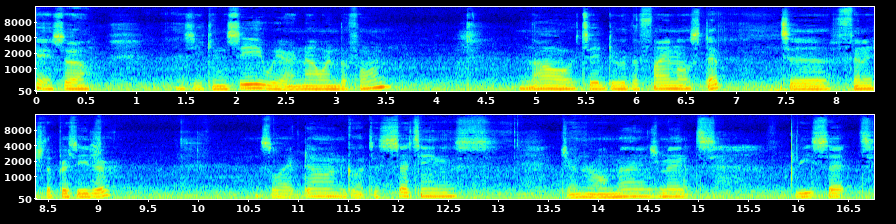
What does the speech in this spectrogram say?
Okay, so as you can see, we are now in the phone. Now to do the final step to finish the procedure. Swipe down, go to settings, general management, reset,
